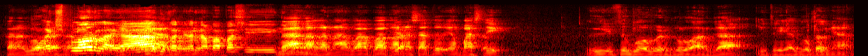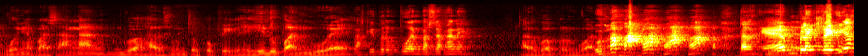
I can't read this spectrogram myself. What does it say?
karena gua Mau explore lah ya, iya, bukan karena bilang, apa-apa sih. Enggak, gitu. enggak karena apa-apa, karena Iya. satu yang pasti itu gua berkeluarga gitu ya, gua Betul. punya punya pasangan, gua harus mencukupi kehidupan gue. Laki perempuan pasangannya? Kalau gua perempuan, Ntar geblek lagi ya.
